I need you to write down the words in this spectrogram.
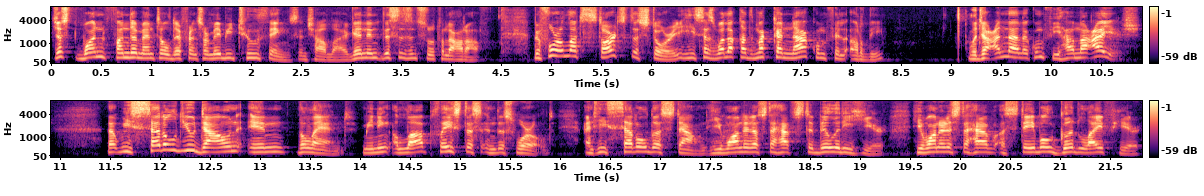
just one fundamental difference, or maybe two things, inshallah. Again, in, this is in Surah Al-A'raf. Before Allah starts the story, He says, وَلَقَدْ مَكَّنَّاكُمْ فِي الْأَرْضِ وَجَعَلْنَا لَكُمْ فِيهَا مَعَايِشْ That we settled you down in the land, meaning Allah placed us in this world and He settled us down. He wanted us to have stability here. He wanted us to have a stable, good life here.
